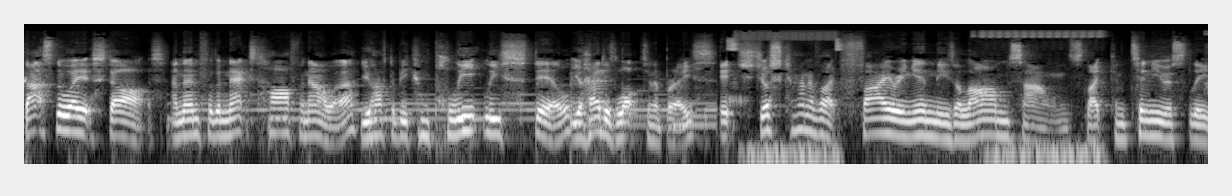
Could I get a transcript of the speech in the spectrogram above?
That's the way it starts. And then for the next half an hour, you have to be completely still. Your head is locked in a brace. It's just kind of like firing in these alarm sounds, like continuously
